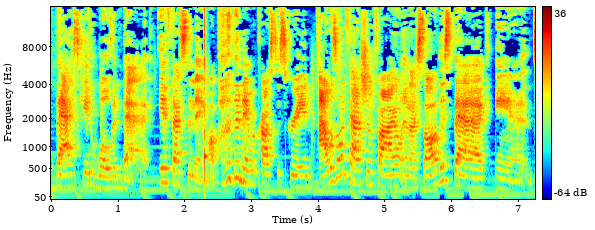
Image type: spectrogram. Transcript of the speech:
Basket Woven Bag, if that's the name. I'll put the name across the screen. I was on Fashionphile and I saw this bag and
